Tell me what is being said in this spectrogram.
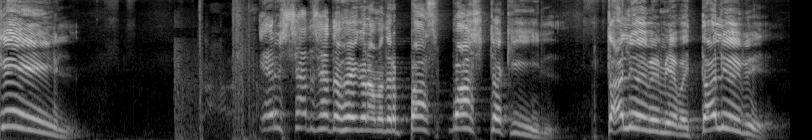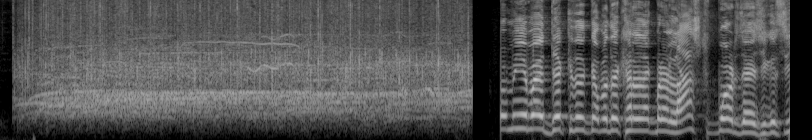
কিল এর সাথে সাথে হয়ে গেল আমাদের পাঁচ, পাঁচটা কিল তালি হইবে মিয়া ভাই, তালি হইবে। তো এবার দেখতে দেখতে আমাদের খেলার একবার লাস্ট পর্যায়ে এসে গেছি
